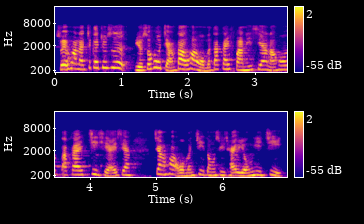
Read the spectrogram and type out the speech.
所以话呢，这个就是有时候讲到的话，我们大概翻一下，然后大概记起来一下，这样的话我们记东西才容易记，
